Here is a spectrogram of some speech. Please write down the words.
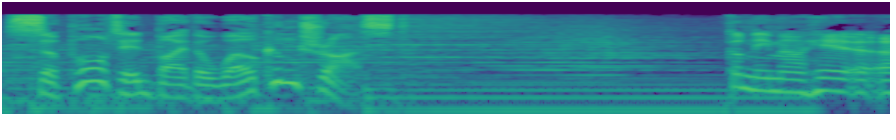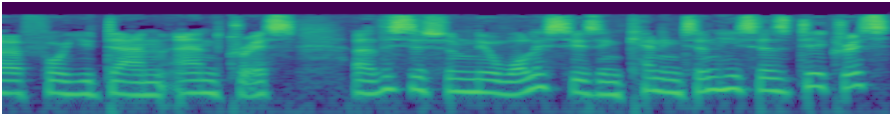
supported by the Wellcome Trust. Got an email here uh, for you, Dan and Chris. Uh, this is from Neil Wallace, who's in Kennington. He says, Dear Chris,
